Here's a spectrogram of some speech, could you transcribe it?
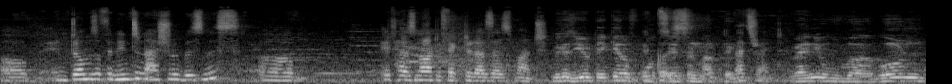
Uh, in terms of an international business, um it has not affected us as much. Because you take care of both Because- sales and marketing. That's right. When you uh, go and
